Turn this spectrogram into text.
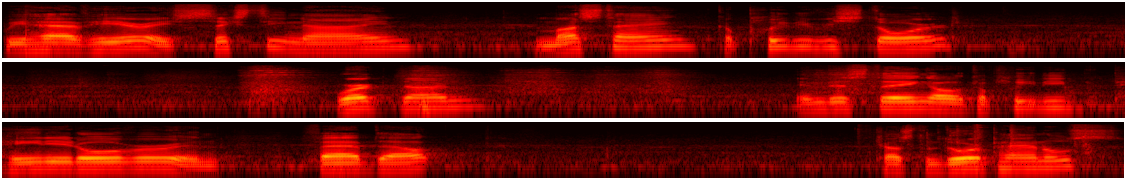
We have here a 69 Mustang, completely restored. Work done in this thing, all completely painted over and fabbed out. Custom door panels.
